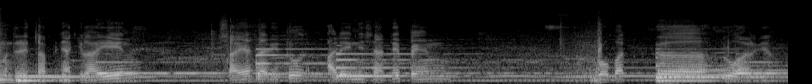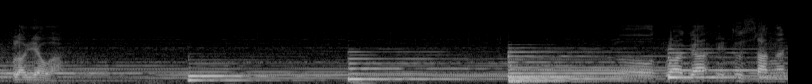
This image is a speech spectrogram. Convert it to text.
menderita penyakit lain. Saya saat itu ada inisiatif pengen berobat ke luar ya Pulau Jawa. Keluarga itu sangat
